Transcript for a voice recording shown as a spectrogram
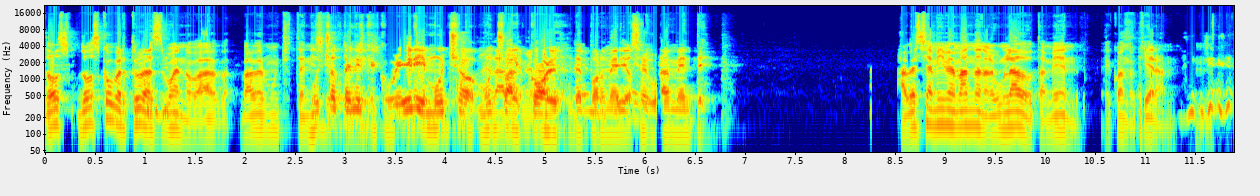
dos, dos coberturas. Bueno, va, va a haber mucho tenis. Mucho que tenis cubrir. que cubrir y mucho, mucho alcohol de por medio, seguramente. A ver si a mí me mandan a algún lado también, eh, cuando quieran.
